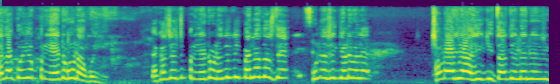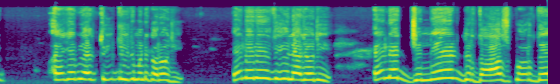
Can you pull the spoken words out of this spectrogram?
ਇਹਦਾ ਕੋਈ ਆਪਰੇਟ ਹੋਣਾ ਕੋਈ? ਮੈਂ ਕਿਹਾ ਸੀ ਆਪਰੇਟ ਹੋਣਾ ਤੇ ਤੁਸੀਂ ਪਹਿਲਾਂ ਦੱਸਦੇ। ਹੁਣ ਅਸੀਂ ਜਿਹੜੇ ਵੇਲੇ? ਥੋੜਾ ਜਿਹਾ ਅਸੀਂ ਕੀਤਾ ਤੇ ਇਹਨਾਂ ਨੇ ਇਹ ਕਿ ਵੀ ਅੱਜ ਤੁਸੀਂ ਟ੍ਰੀਟਮੈਂਟ ਕਰੋ ਜੀ। ਇਹ ਨਹੀਂ ਨਹੀਂ ਤੁਸੀਂ ਲੈ ਜਾਓ ਜੀ। ਇਹਨੇ ਜਿੰਨੇ ਗੁਰਦਾਸਪੁਰ ਦੇ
